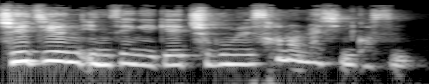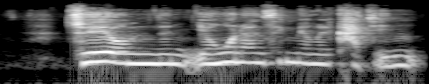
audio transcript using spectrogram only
죄 지은 인생에게 죽음을 선언하신 것은 죄 없는 영원한 생명을 가진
